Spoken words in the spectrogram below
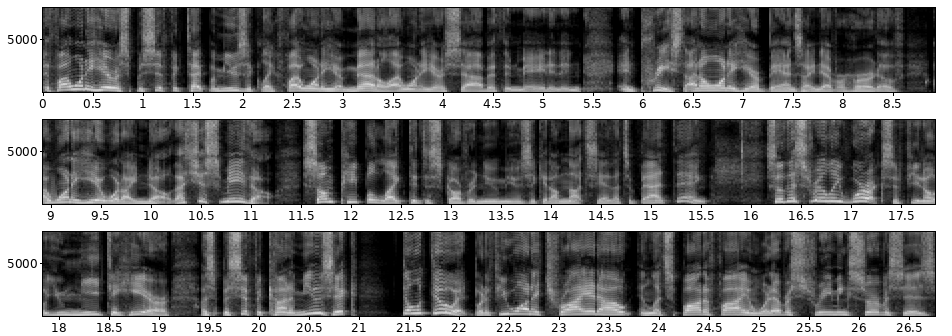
if I want to hear a specific type of music, like if I want to hear metal, I want to hear Sabbath and Maiden and, and Priest. I don't want to hear bands I never heard of. I want to hear what I know. That's just me, though. Some people like to discover new music, and I'm not saying that's a bad thing. So this really works. If you know you need to hear a specific kind of music, don't do it. But if you want to try it out and let Spotify and whatever streaming services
